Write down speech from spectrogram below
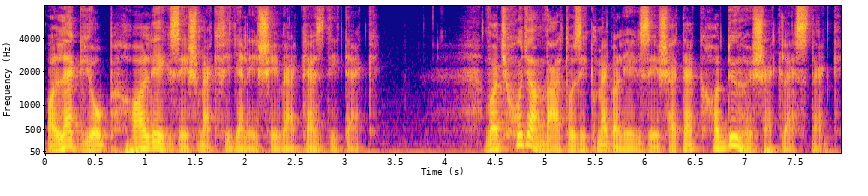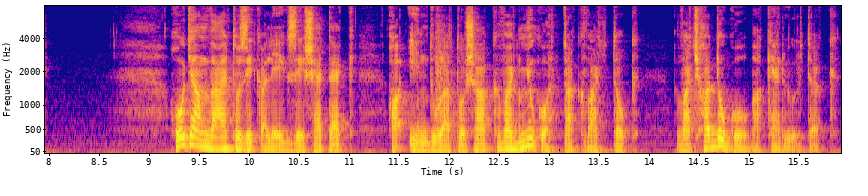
a legjobb, ha a légzés megfigyelésével kezditek. Vagy hogyan változik meg a légzésetek, ha dühösek lesztek? Hogyan változik a légzésetek, ha indulatosak vagy nyugodtak vagytok, vagy ha dugóba kerültök.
